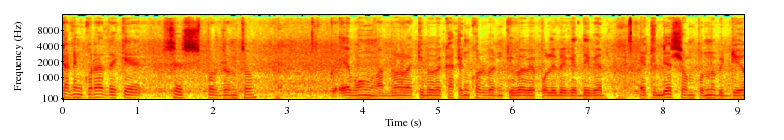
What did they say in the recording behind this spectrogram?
কাটিং করা থেকে শেষ পর্যন্ত। এবং আপনারা কীভাবে কাটিং করবেন, কীভাবে পলি ব্যাগে দিবেন একটু ডে সম্পূর্ণ ভিডিও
